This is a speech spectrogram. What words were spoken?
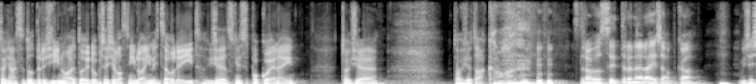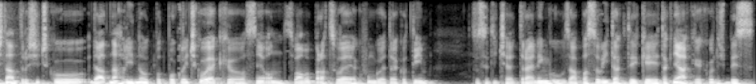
tak nějak se to drží. No a je to i dobře, že vlastně nikdo ani nechce odejít, že je vlastně spokojený. Takže, takže tak. No. Zdravil si trenéra Jeřábka. Můžeš nám trošičku dát nahlídnout pod pokličku, jak vlastně on s váma pracuje, jak fungujete jako tým, co se týče tréninku, zápasové taktiky, tak nějak jako když bys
